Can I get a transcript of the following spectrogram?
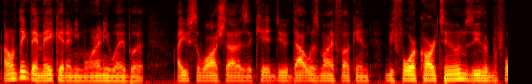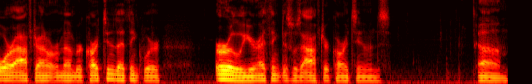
I don't think they make it anymore anyway. But I used to watch that as a kid, dude. That was my fucking before cartoons, either before or after. I don't remember. Cartoons, I think, were earlier. I think this was after cartoons. Um,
